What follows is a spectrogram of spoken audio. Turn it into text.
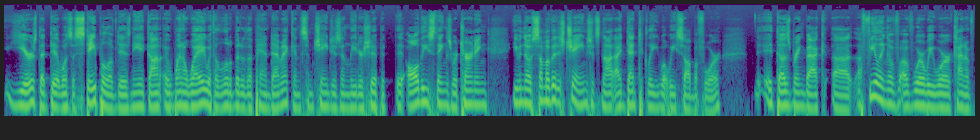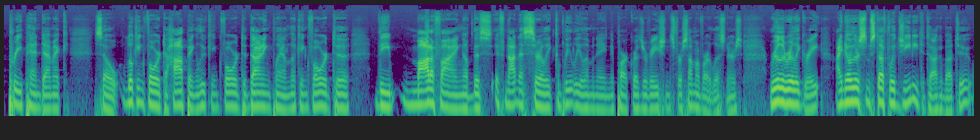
years. That did, was a staple of Disney. It gone, it went away with a little bit of the pandemic and some changes in leadership. It, it- all these things returning, even though some of it has changed, it's not identically what we saw before it does bring back uh, a feeling of, of where we were kind of pre-pandemic so looking forward to hopping looking forward to dining plan looking forward to the modifying of this if not necessarily completely eliminating the park reservations for some of our listeners really really great i know there's some stuff with Genie to talk about too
